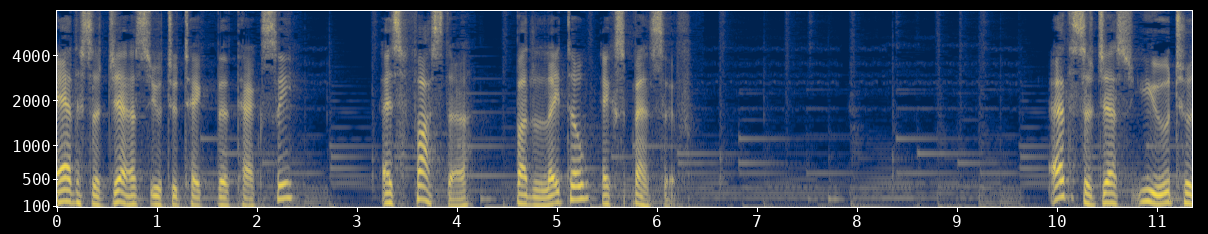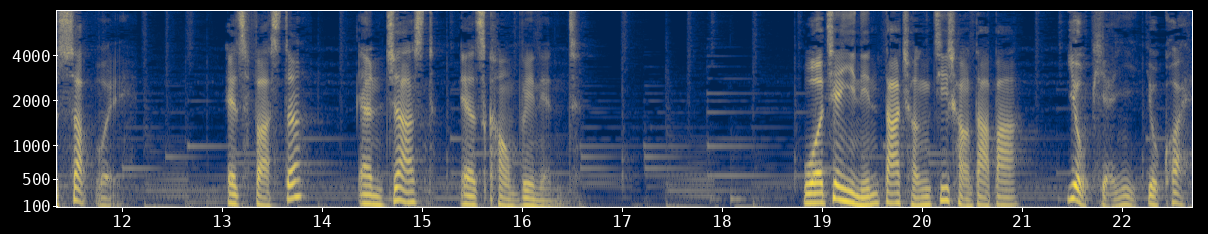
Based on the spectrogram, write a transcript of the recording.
It suggests you to take the taxi. It's faster, but a little expensive. It suggests you to Subway. It's faster and just as convenient. 我建议您搭乘机场大巴，又便宜又快。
